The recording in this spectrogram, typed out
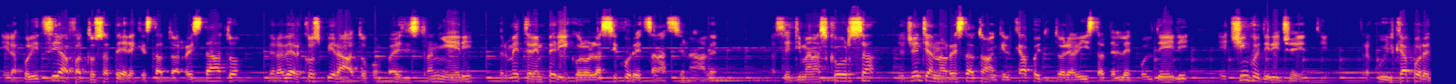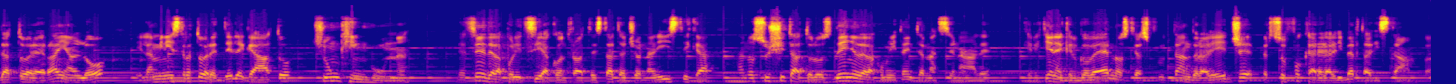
e la polizia ha fatto sapere che è stato arrestato per aver cospirato con paesi stranieri per mettere in pericolo la sicurezza nazionale. La settimana scorsa gli agenti hanno arrestato anche il capo editorialista dell'Apple Daily e cinque dirigenti, tra cui il caporedattore Ryan Law e l'amministratore delegato Chung King-hoon. Le azioni della polizia contro la testata giornalistica hanno suscitato lo sdegno della comunità internazionale, che ritiene che il governo stia sfruttando la legge per soffocare la libertà di stampa.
